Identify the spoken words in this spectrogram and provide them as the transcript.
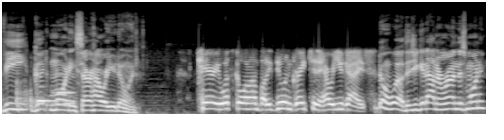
V, good morning, sir. How are you doing? Kerry, what's going on, buddy? Doing great today. How are you guys? Doing well. Did you get out and run this morning?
